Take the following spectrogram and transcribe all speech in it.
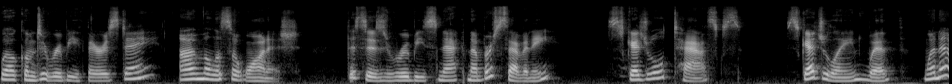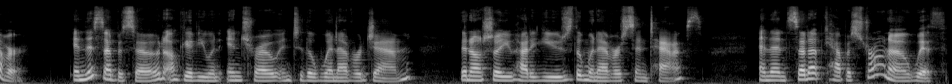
Welcome to Ruby Thursday. I'm Melissa Wahnish. This is Ruby snack number 70 Scheduled Tasks Scheduling with Whenever. In this episode, I'll give you an intro into the Whenever gem, then I'll show you how to use the Whenever syntax, and then set up Capistrano with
